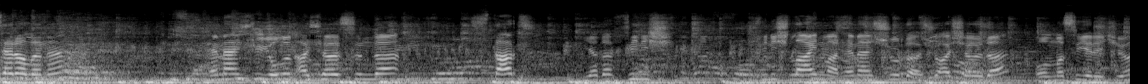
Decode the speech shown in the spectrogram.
Konser alanı. Hemen şu yolun aşağısında start ya da finish finish line var. Hemen şurada, şu aşağıda olması gerekiyor.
